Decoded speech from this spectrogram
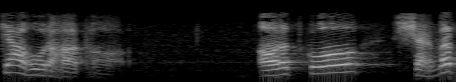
کیا ہو رہا تھا؟ عورت کو شہوت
